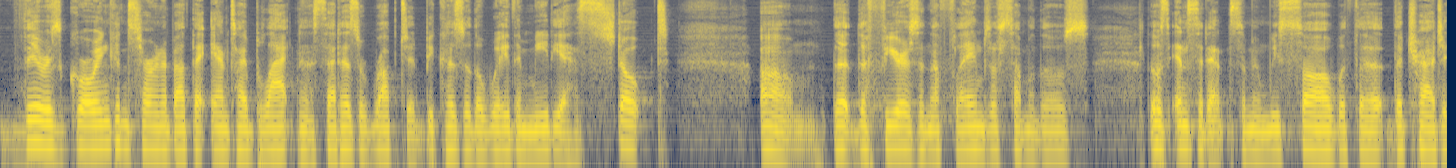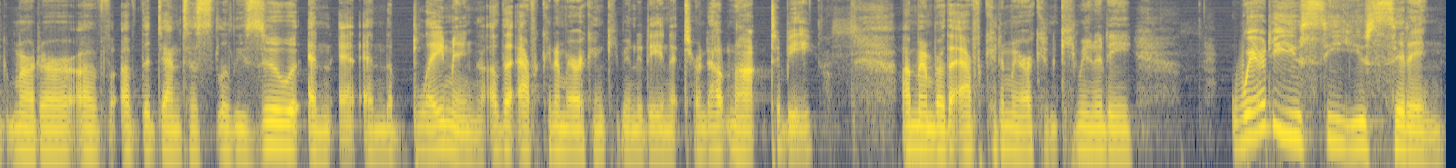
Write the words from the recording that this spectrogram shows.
there is growing concern about the anti blackness that has erupted because of the way the media has stoked um, the the fears and the flames of some of those those incidents. I mean, we saw with the the tragic murder of of the dentist Lily Zhu and and, and the blaming of the African American community, and it turned out not to be a member of the African American community. where do you see you sitting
